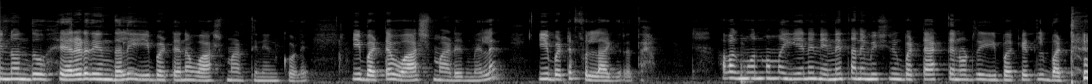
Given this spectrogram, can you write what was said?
ಇನ್ನೊಂದು ಎರಡು ದಿನದಲ್ಲಿ ಈ ಬಟ್ಟೆನ ವಾಶ್ ಮಾಡ್ತೀನಿ ಅಂದ್ಕೊಳ್ಳಿ ಈ ಬಟ್ಟೆ ವಾಶ್ ಮಾಡಿದ್ಮೇಲೆ ಈ ಬಟ್ಟೆ ಫುಲ್ಲಾಗಿರುತ್ತೆ ಅವಾಗ ಮೋನ್ ಮಮ್ಮ ಏನೇ ನೆನ್ನೆ ತಾನೇ ಮಿಷಿನಿಗೆ ಬಟ್ಟೆ ಹಾಕ್ತೆ ನೋಡಿದ್ರೆ ಈ ಬಕೆಟಲ್ಲಿ ಬಟ್ಟೆ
